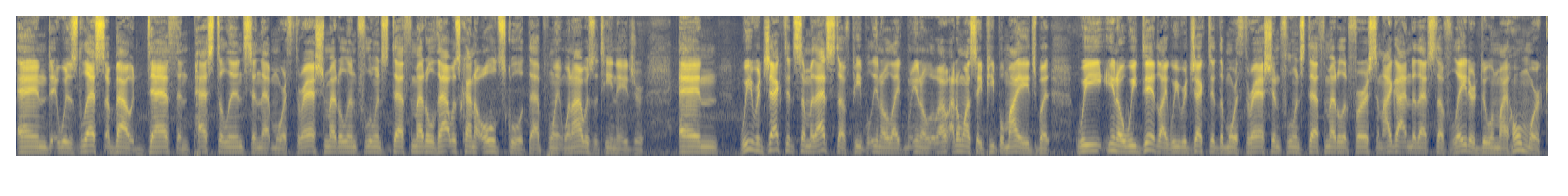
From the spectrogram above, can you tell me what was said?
And it was less about death and pestilence and that more thrash metal influenced death metal. That was kind of old school at that point when I was a teenager. And we rejected some of that stuff people you know like you know i don't want to say people my age but we you know we did like we rejected the more thrash influenced death metal at first and i got into that stuff later doing my homework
